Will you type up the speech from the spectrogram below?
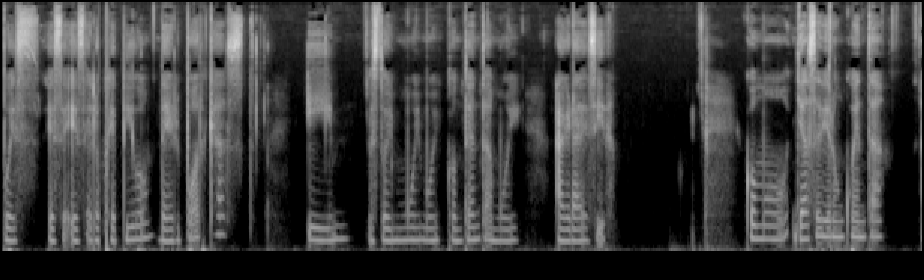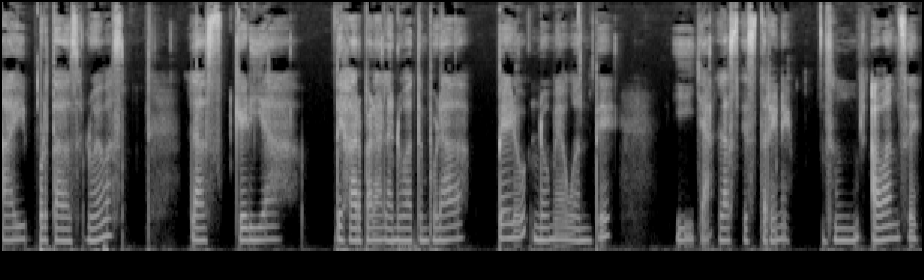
pues ese es el objetivo del podcast y estoy muy muy contenta, muy agradecida. Como ya se dieron cuenta, hay portadas nuevas. Las quería dejar para la nueva temporada, pero no me aguanté y ya las estrené. Es un avance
